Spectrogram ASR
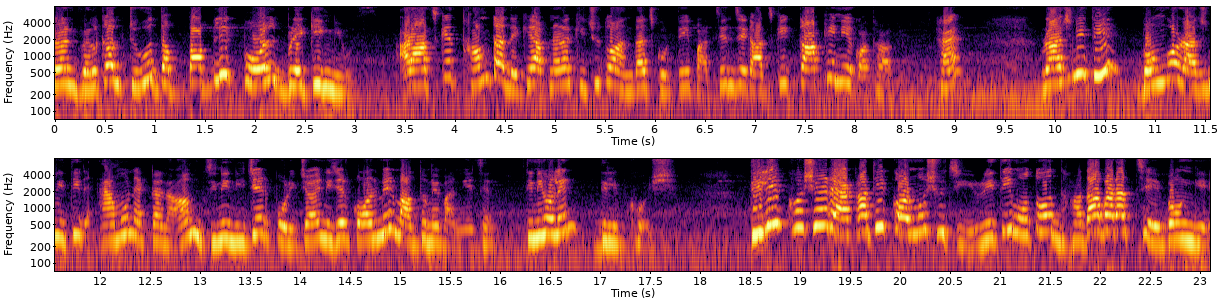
Hello and welcome to the public poll breaking news. আর আজকে থামটা দেখে আপনারা কিছু তো আন্দাজ করতেই পারছেন যে আজকে কাকে নিয়ে কথা হবে হ্যাঁ? রাজনীতি, বঙ্গ রাজনীতির এমন একটা নাম যিনি নিজের পরিচয়, নিজের কর্মের মাধ্যমে বানিয়েছেন। তিনি হলেন দিলীপ ঘোষ। দিলীপ ঘোষের একাধিক কর্মসূচি রীতিমতো ধাঁধা বাড়াচ্ছে বঙ্গে।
